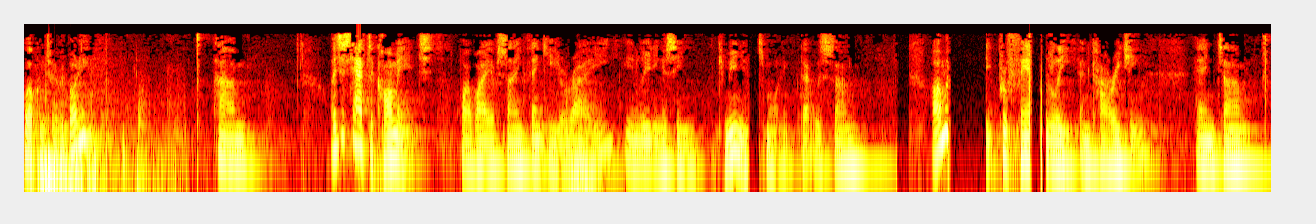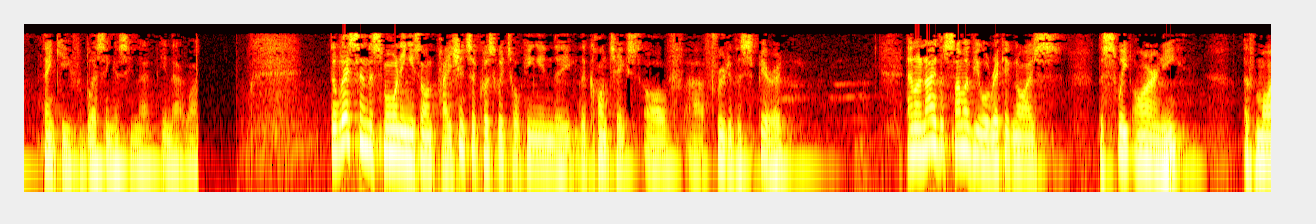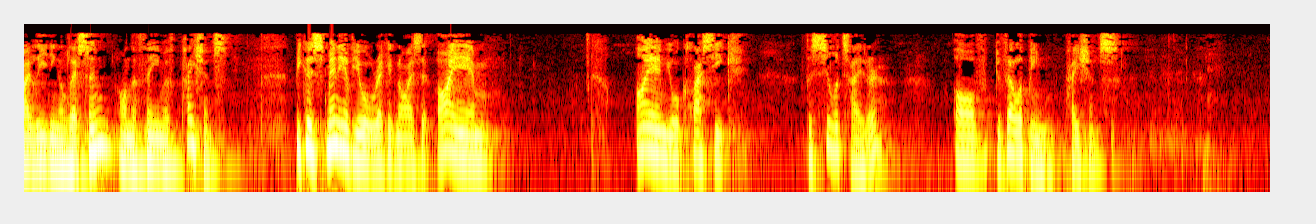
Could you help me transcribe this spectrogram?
Welcome to everybody. Um, I just have to comment by way of saying thank you to Ray in leading us in communion this morning. That was, um, I'm profoundly encouraging, and um, thank you for blessing us in that in that way. The lesson this morning is on patience. Of course, we're talking in the, the context of uh, fruit of the Spirit. And I know that some of you will recognise the sweet irony of my leading a lesson on the theme of patience. Because many of you will recognise that I am, I am your classic facilitator of developing patience.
